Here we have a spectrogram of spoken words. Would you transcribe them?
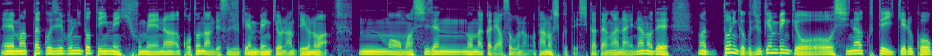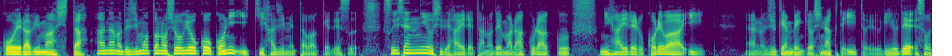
えー、全く自分にとって意味不明なことなんです。受験勉強なんていうのは、うん、もうま自然の中で遊ぶのが楽しくて仕方がない。なので、まあ、とにかく受験勉強をしなくていける高校を選びました。あなので地元の商業高校に行き始めたわけです。推薦入試で入れたので、まあ、楽々に入れる。これはいいあの受験勉強しなくていいという理由でそ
